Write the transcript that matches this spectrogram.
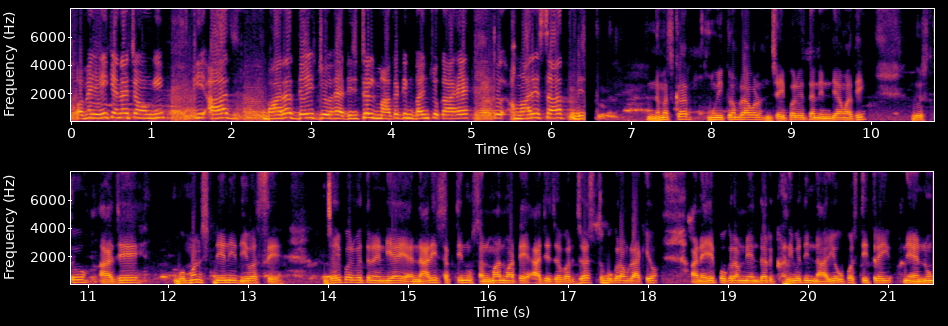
और मैं यही कहना चाहूंगी कि आज भारत देश जो है डिजिटल मार्केटिंग बन चुका है तो हमारे साथ નમસ્કાર હું વિક્રમ રાવળ જય પરિવર્તન ઇન્ડિયામાંથી દોસ્તો આજે વુમન્સ ડેની દિવસે જય પરિવર્તન ઇન્ડિયાએ નારી શક્તિનું સન્માન માટે આજે જબરજસ્ત પ્રોગ્રામ રાખ્યો અને એ પ્રોગ્રામની અંદર ઘણી બધી નારીઓ ઉપસ્થિત રહી અને એનું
